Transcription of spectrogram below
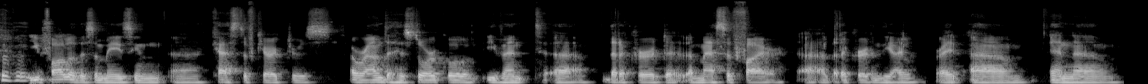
Mm-hmm. You follow this amazing uh, cast of characters around a historical event that occurred, a, massive fire that occurred in the island, right? Um, and um,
